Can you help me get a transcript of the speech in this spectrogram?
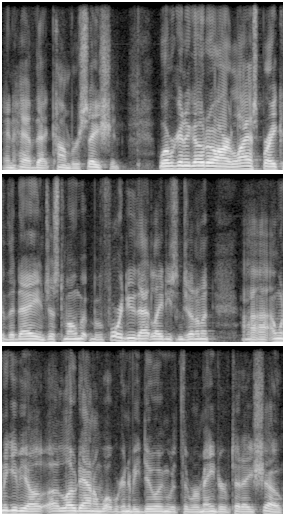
and have that conversation. Well, we're going to go to our last break of the day in just a moment. But before we do that, ladies and gentlemen, uh, I want to give you a, a lowdown on what we're going to be doing with the remainder of today's show.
